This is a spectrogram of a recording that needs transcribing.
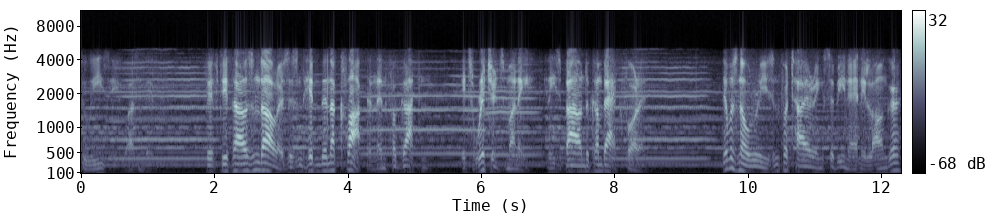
too easy, wasn't it? Fifty thousand dollars isn't hidden in a clock and then forgotten. It's Richard's money, and he's bound to come back for it. There was no reason for tiring Sabina any longer.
